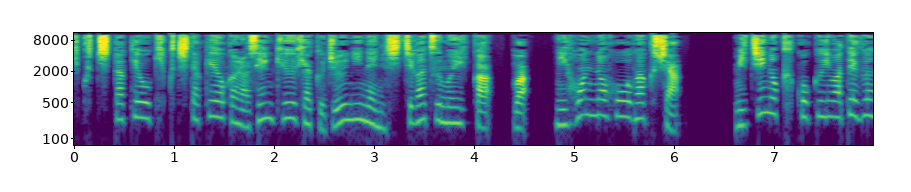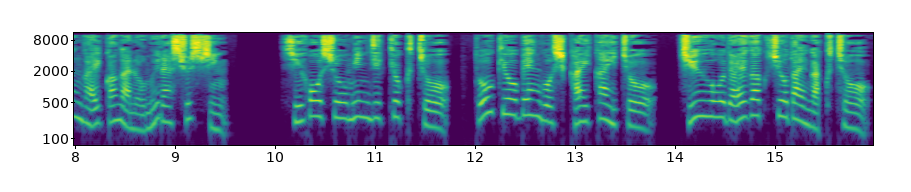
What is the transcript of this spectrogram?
菊池武雄菊池武雄から1912年7月6日は、日本の法学者。道の区国岩手郡外加賀野村出身。司法省民事局長、東京弁護士会会長、中央大学所大学長、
